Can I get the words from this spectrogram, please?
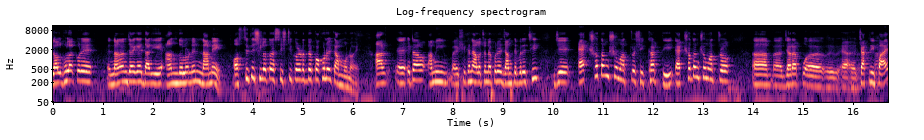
জলঘোলা করে নানান জায়গায় দাঁড়িয়ে আন্দোলনের নামে অস্থিতিশীলতার সৃষ্টি করাটা তো কখনোই কাম্য নয়। আর এটা আমি সেখানে আলোচনা করে জানতে পেরেছি যে এক শতাংশ মাত্র শিক্ষার্থী, এক শতাংশ মাত্র যারা চাকরি পায়,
